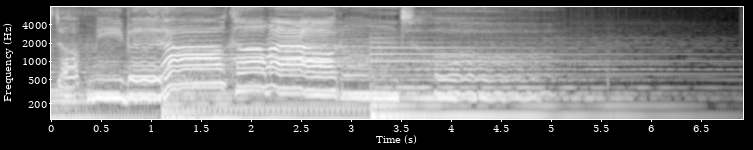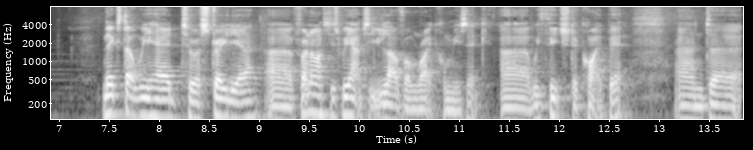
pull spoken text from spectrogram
stop me, but I'll come out on top. Next up, we head to Australia uh, for an artist we absolutely love on Right Chord Music. Uh, we featured her quite a bit, and uh,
